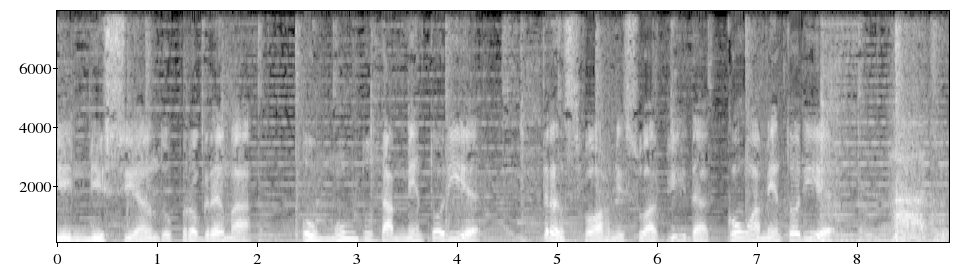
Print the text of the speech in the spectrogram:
Iniciando o programa O Mundo da Mentoria. Transforme sua vida com a mentoria. Rádio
